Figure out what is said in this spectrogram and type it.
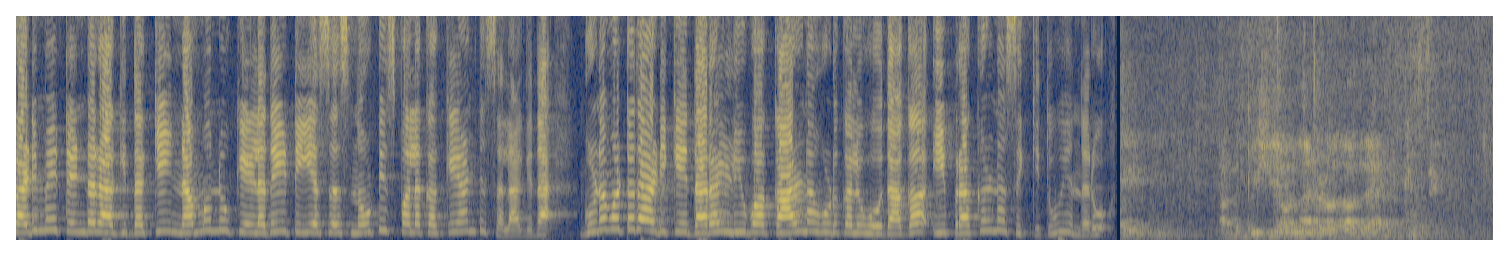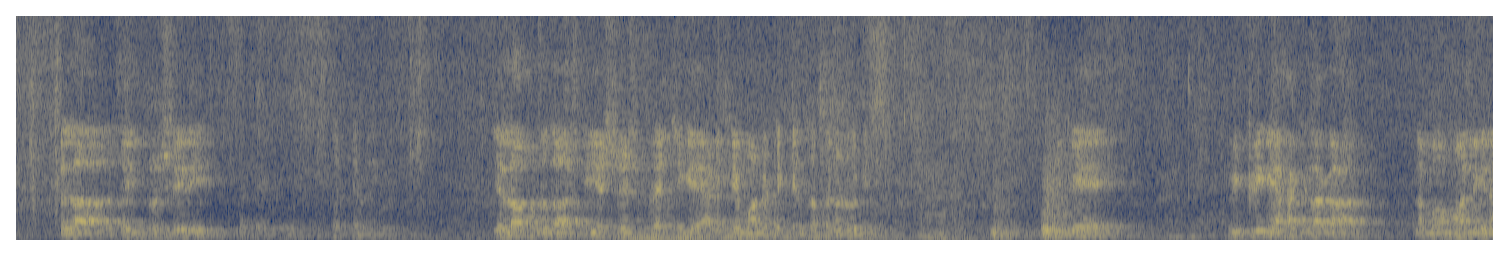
ಕಡಿಮೆ ಟೆಂಡರ್ ಆಗಿದ್ದಕ್ಕೆ ನಮ್ಮನ್ನು ಕೇಳದೆ ಟಿಎಸ್ಎಸ್ ನೋಟಿಸ್ ಫಲಕಕ್ಕೆ ಅಂಟಿಸಲಾಗಿದೆ. ಗುಣಮಟ್ಟದ ಅಡಿಕೆ ದರ ಇಳಿಯುವ ಕಾರಣ ಹುಡುಕಲು ಹೋದಾಗ ಈ ಪ್ರಕರಣ ಸಿಕ್ಕಿತು ಎಂದರು. ವಿಷಯವನ್ನ ಹೇಳೋದಾದ್ರೆ, ಎಲ್ಲ ರೈತರು ಸೇರಿ ಯಲ್ಲಾಪುರದ ಟಿ ಎಸ್ ಎಸ್ ಬ್ರ್ಯಾಂಚಿಗೆ ಅಡಿಕೆ ಮಾರಾಟಕ್ಕೆ ಅಂತ ತಗೊಂಡು ಹೋಗಿದ್ವಿ ಅಡಿಕೆ ವಿಕ್ರಿಗೆ ಹಾಕಿದಾಗ ನಮ್ಮ ಮಾಲಿನ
